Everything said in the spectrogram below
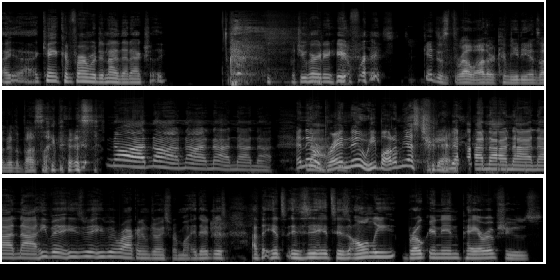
I, I can't confirm or deny that actually. but you heard it here first. Can't just throw other comedians under the bus like this. Nah, nah, nah, nah, nah, nah. And they Nah, were brand new. He bought them yesterday. Nah, nah, nah, nah, nah. He been he's been he's been rocking them joints for money. They're just I think it's it's, it's his only broken in pair of shoes.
